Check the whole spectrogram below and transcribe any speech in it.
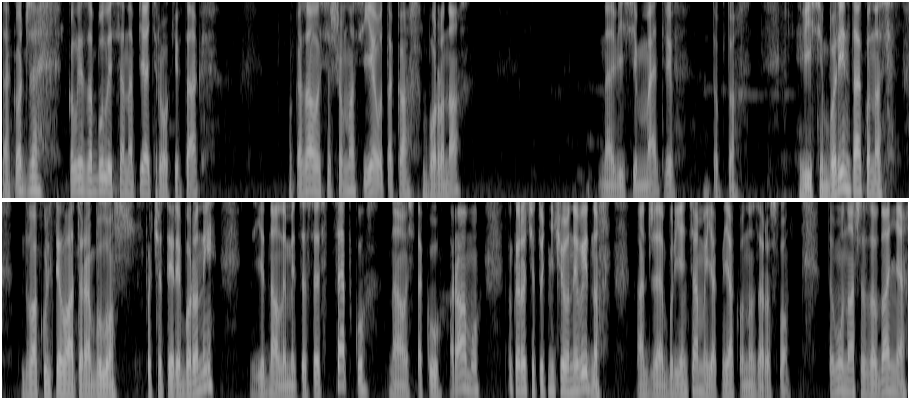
Так, отже, коли забулися на 5 років, так? Оказалося, що в нас є отака борона на 8 метрів. Тобто 8 борін. Так, у нас два культиватора було по 4 борони. З'єднали ми це все в сцепку на ось таку раму. Ну, коротше, тут нічого не видно, адже бур'янцями як як воно заросло. Тому наше завдання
